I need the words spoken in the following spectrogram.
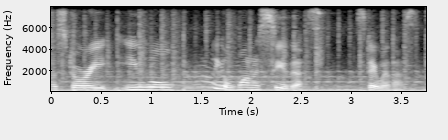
A story you will, you'll want to see this. Stay with us.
